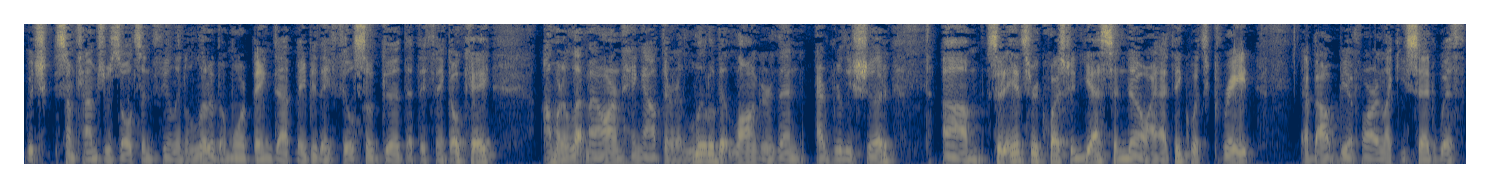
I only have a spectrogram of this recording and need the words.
Which sometimes results in feeling a little bit more banged up. Maybe they feel so good that they think, okay, I'm going to let my arm hang out there a little bit longer than I really should. Um, so to answer your question, yes and no. I, I think what's great about BFR, and like you said, with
